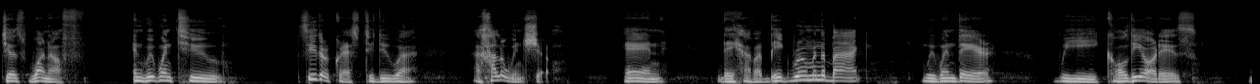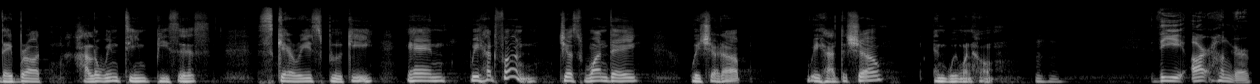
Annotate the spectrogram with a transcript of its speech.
just one off. And we went to Cedar Crest to do a, a Halloween show, and they have a big room in the back. We went there. We called the artists. They brought Halloween themed pieces, scary, spooky, and we had fun. Just one day, we showed up, we had the show, and we went home. Mm-hmm. The Art Hunger.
